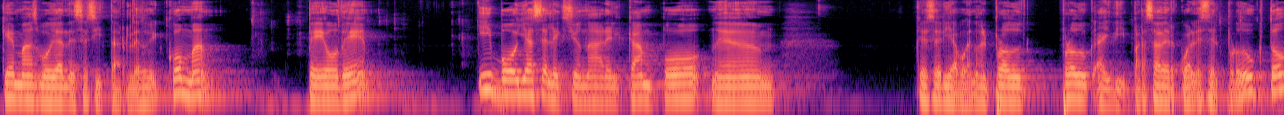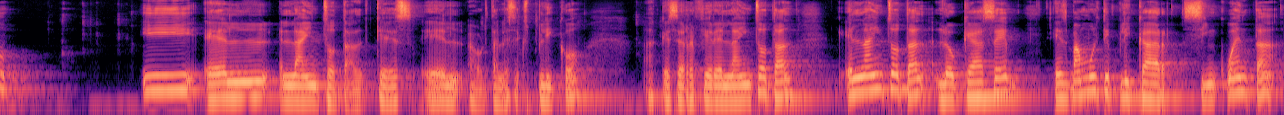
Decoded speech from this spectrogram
qué más voy a necesitar le doy coma POD y voy a seleccionar el campo em, que sería bueno el product, product ID para saber cuál es el producto y el line total, que es el, ahorita les explico a qué se refiere el line total. El line total lo que hace es va a multiplicar 50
